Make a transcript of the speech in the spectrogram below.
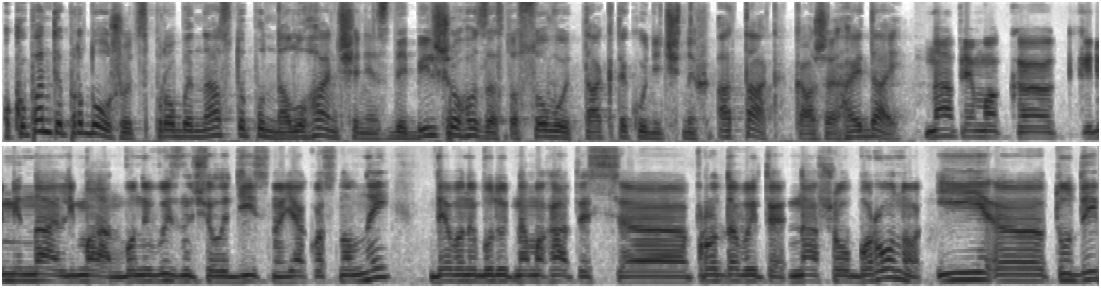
Окупанти продовжують спроби наступу на Луганщині, здебільшого застосовують тактику нічних атак, каже Гайдай. Напрямок е, Креміна Ліман вони визначили дійсно як основний, де вони будуть намагатись е, продавити нашу оборону, і е, туди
